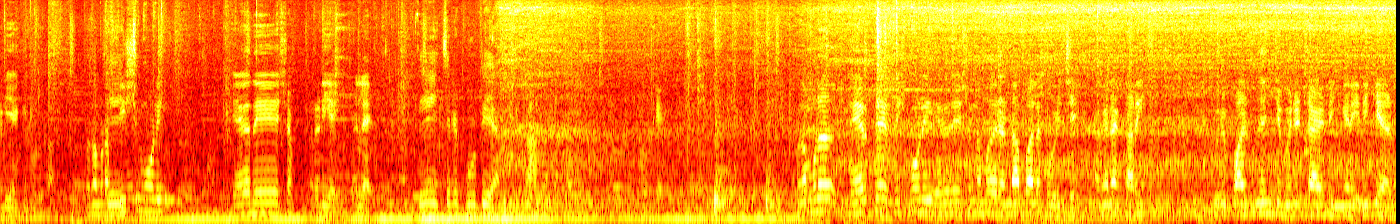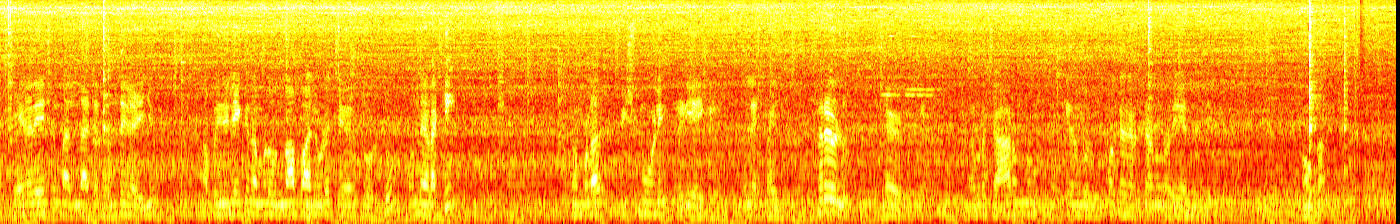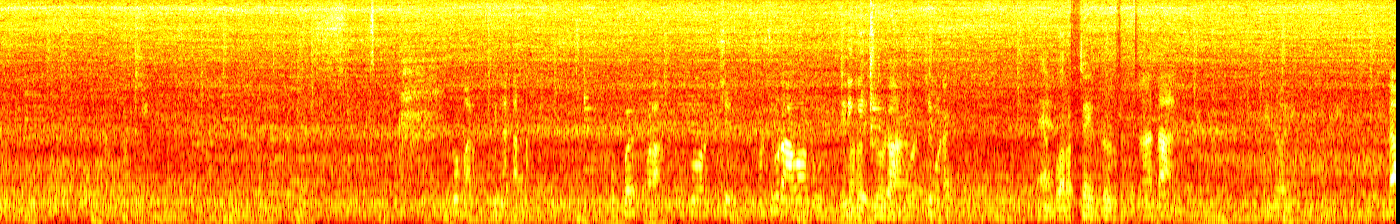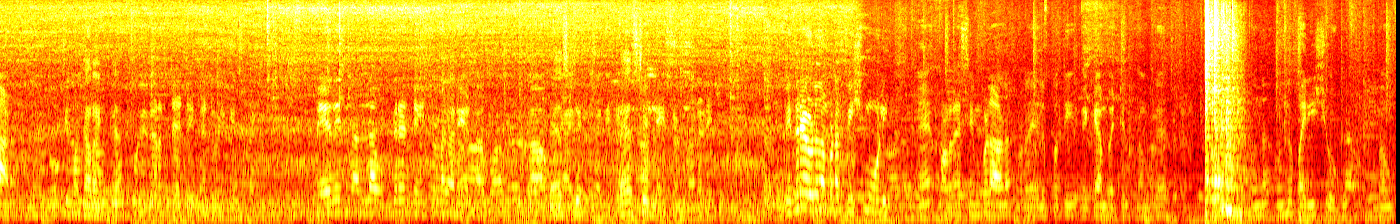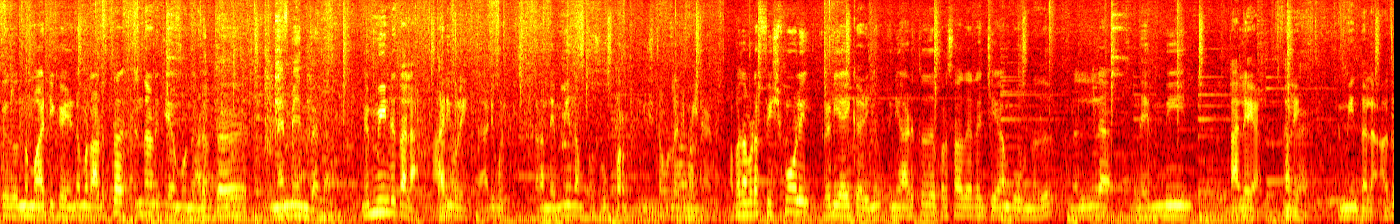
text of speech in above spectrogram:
റെഡിയാക്കി കൊടുക്കാം. അപ്പോൾ നമ്മുടെ ഫിഷ് മോളി ഏകദേശം റെഡിയായി അല്ലേ? ഈ ഇച്ചിരി കൂട്ടിയാണ്. ആ ഓക്കെ അപ്പോൾ നമ്മൾ നേരത്തെ ഫിഷ് മോളി ഏകദേശം നമ്മൾ രണ്ടാം പാലൊക്കെ ഒഴിച്ച് അങ്ങനെ കറി ഒരു പതിനഞ്ച് മിനിറ്റ് ആയിട്ട് ഇങ്ങനെ ഇരിക്കുകയാണ്. ഏകദേശം നല്ലതായിട്ട് വെന്ത് കഴിഞ്ഞു. അപ്പോൾ ഇതിലേക്ക് നമ്മൾ ഒന്നാം പാലൂടെ കൂടെ ചേർത്ത് കൊടുത്തു. ഒന്ന് ഇളക്കി നമ്മൾ ഫിഷ് മോളി റെഡിയായി കഴിഞ്ഞു അല്ലേ? കഴിഞ്ഞു. ഇത്രയേ ഉള്ളൂ. ഇത്രയേ ഉള്ളൂ. നമ്മുടെ ചാറൊന്നും നോക്കിയാൽ നമ്മൾ ഉപ്പൊക്കെ കറക്റ്റാണെന്ന് അറിയാറുണ്ട് നോക്കാം. സൂപ്പർ ഉപ്പ് ഉപ്പ് കുറച്ച് കുറച്ചും കൂടെ ആവാൻ തോന്നുന്നു എനിക്ക് കുറച്ചും കൂടെ ഞാൻ കുറച്ചേ ഇട്ടു. അതാണ് ഇതുപോലെ. ഇതാണ് നോക്കി നോക്കി. ഉപ്പൊക്കെ കറക്റ്റായിട്ട് കണ്ടുപിടിക്കാൻ പറ്റും. ഏകദേശം നല്ല ഉഗ്രം ടേസ്റ്റുള്ള കറിയാണ് ഇത്രയേ ഉള്ളൂ നമ്മുടെ ഫിഷ് മോളി. വളരെ സിമ്പിളാണ് വളരെ എളുപ്പത്തിൽ വെക്കാൻ പറ്റും. നമുക്ക് ഒന്ന് ഒന്ന് പരീക്ഷ നോക്കുക അപ്പോൾ നമുക്ക് ഇതൊന്ന് മാറ്റി കഴിഞ്ഞിട്ട് നമ്മൾ അടുത്ത എന്താണ് ചെയ്യാൻ പോകുന്നത്? അടുത്ത് നെമ്മീൻ തല. നെമ്മീന്റെ തല. അടിപൊളി അടിപൊളി. കാരണം നെമ്മീൻ നമുക്ക് സൂപ്പർ ഇഷ്ടമുള്ള ഒരു മീനാണ് അപ്പോൾ നമ്മുടെ ഫിഷ് മോളി റെഡിയായി കഴിഞ്ഞു. ഇനി അടുത്തത് പ്രസാദം ചെയ്യാൻ പോകുന്നത് നല്ല നെമ്മീൻ തലയാണ്. തല. നെമ്മീൻ തല. അത്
